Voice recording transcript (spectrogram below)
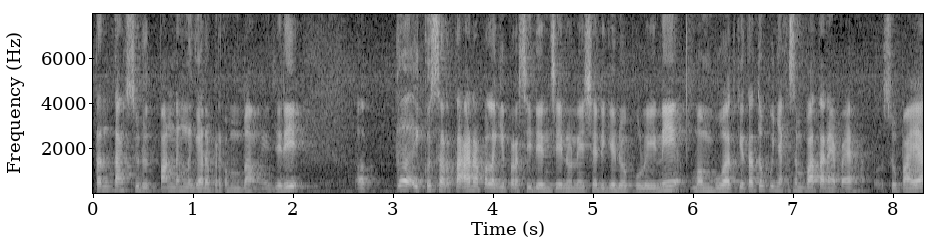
tentang sudut pandang negara berkembang ya. Jadi eh, keikutsertaan apalagi presidensi Indonesia di G20 ini membuat kita tuh punya kesempatan ya Pak ya supaya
